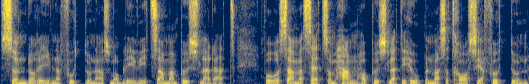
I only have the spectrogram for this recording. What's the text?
sönderrivna fotorna som har blivit sammanpusslade att på samma sätt som han har pusslat ihop en massa trasiga foton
